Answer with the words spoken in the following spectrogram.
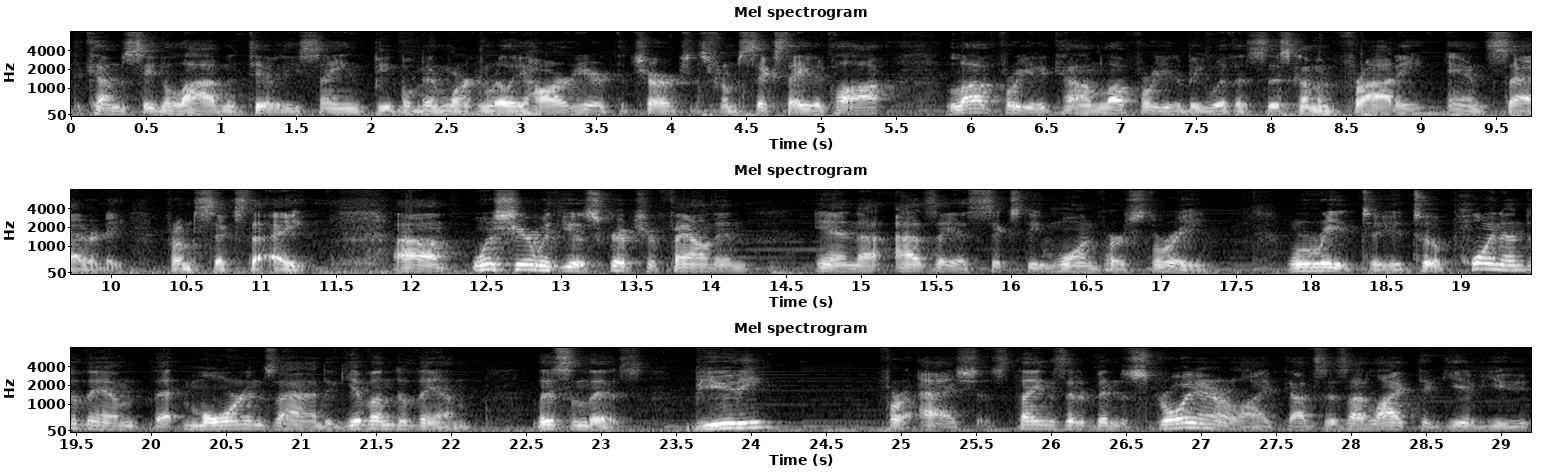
to come see the live nativity scene. People have been working really hard here at the church. It's from 6 to 8 o'clock. Love for you to come. Love for you to be with us this coming Friday and Saturday from 6 to 8. Uh, to share with you a scripture found in, in uh, Isaiah 61, verse 3. We'll read it to you. To appoint unto them that mourn in Zion, to give unto them, listen this, beauty for ashes, things that have been destroyed in our life. God says, I'd like to give you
